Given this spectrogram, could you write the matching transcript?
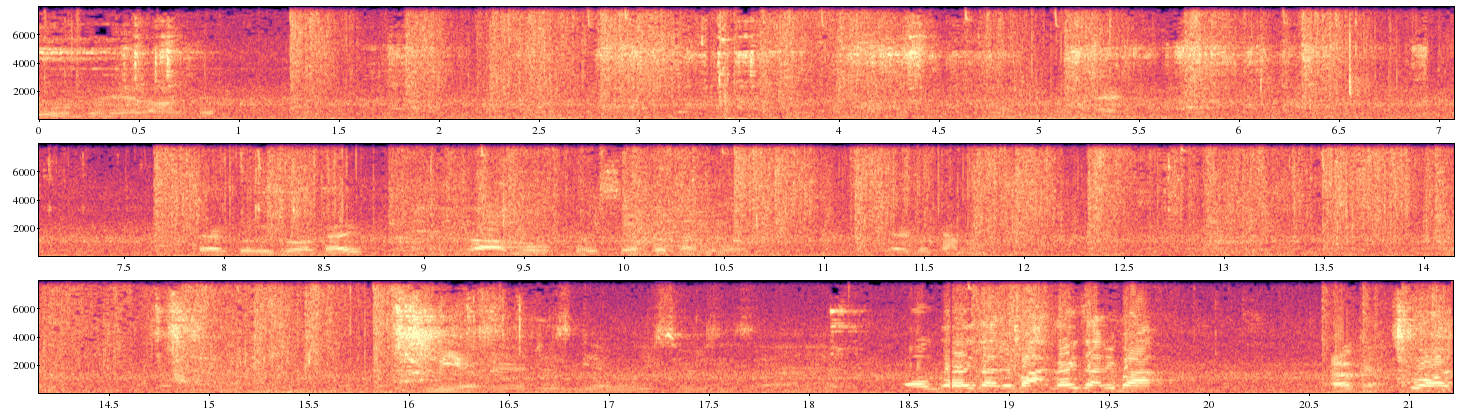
Ooh, grenade launcher. Circle we go, guys. Draw move for circle coming in. Circle coming. Me over here just getting resources. Uh, Alright. Oh, guys at the back, guys at the back. Okay. Squad.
